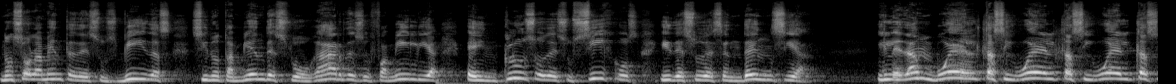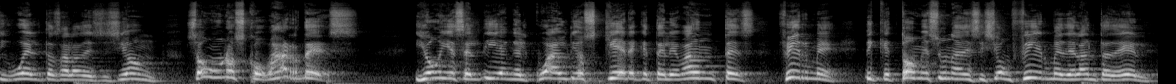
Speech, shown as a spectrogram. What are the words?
no solamente de sus vidas, sino también de su hogar, de su familia e incluso de sus hijos y de su descendencia y le dan vueltas y vueltas y vueltas y vueltas a la decisión. Son unos cobardes. Y hoy es el día en el cual Dios quiere que te levantes firme y que tomes una decisión firme delante de Él.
